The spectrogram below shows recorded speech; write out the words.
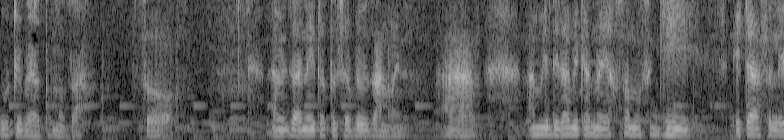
গুটি বায়, অত মজা। সো আমি জানি এটা তো সবেও জানেন আর আমি দিলাম এখানে এক চামচ ঘি। এটা আসলে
